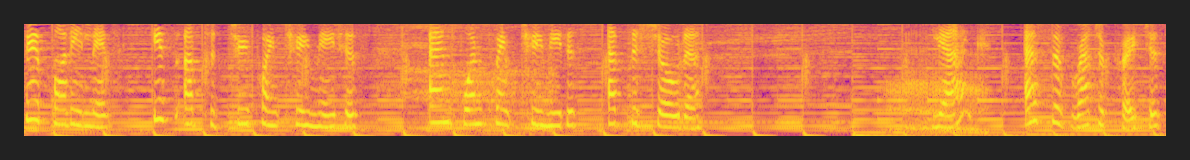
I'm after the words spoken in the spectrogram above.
Their body length is up to 2.2 meters and 1.2 meters at the shoulder. Yak, as the rut approaches,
